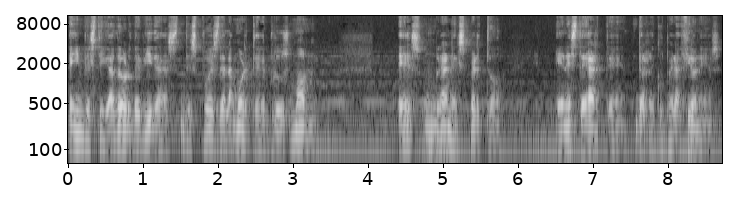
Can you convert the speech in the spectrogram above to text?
e investigador de vidas después de la muerte, Bruce Mon, es un gran experto en este arte de recuperaciones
